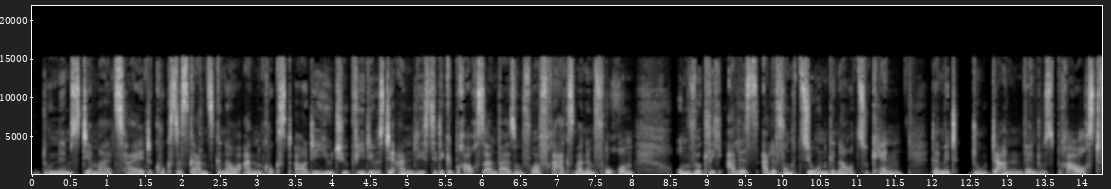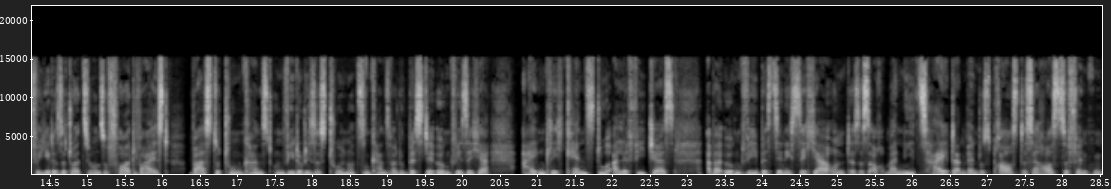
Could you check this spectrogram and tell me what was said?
Du nimmst dir mal Zeit, guckst es ganz genau an, guckst auch die YouTube-Videos dir an, liest dir die Gebrauchsanweisung vor, fragst mal im Forum, um wirklich alles, alle Funktionen genau zu kennen, damit du dann, wenn du es brauchst, für jede Situation sofort weißt, was du tun kannst und wie du dieses Tool nutzen kannst, weil du bist dir irgendwie sicher, eigentlich kennst du alle Features, aber irgendwie bist dir nicht sicher und es ist auch immer nie Zeit dann, wenn du es brauchst, es herauszufinden.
